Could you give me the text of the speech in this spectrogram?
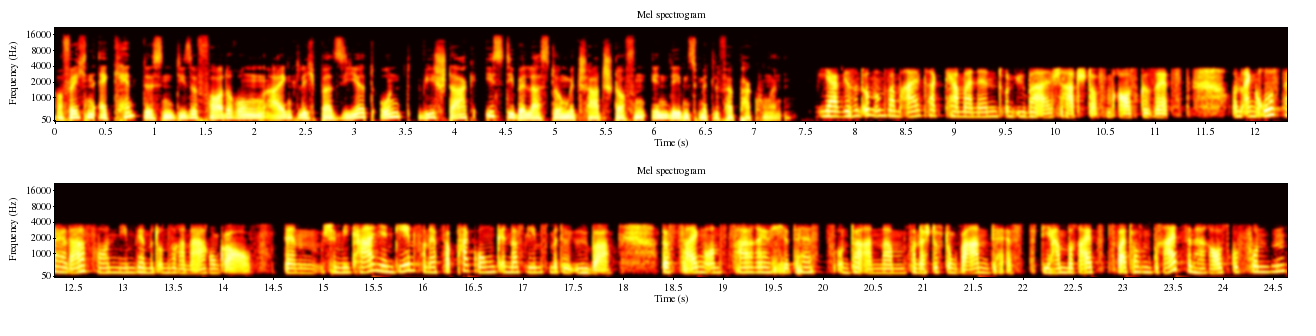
auf welchen Erkenntnissen diese Forderung eigentlich basiert und wie stark ist die Belastung mit Schadstoffen in Lebensmittelverpackungen. Ja, wir sind in unserem Alltag permanent und überall Schadstoffen ausgesetzt. Und ein Großteil davon nehmen wir mit unserer Nahrung auf. Denn Chemikalien gehen von der Verpackung in das Lebensmittel über. Das zeigen uns zahlreiche Tests, unter anderem von der Stiftung Warentest. Die haben bereits 2013 herausgefunden,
